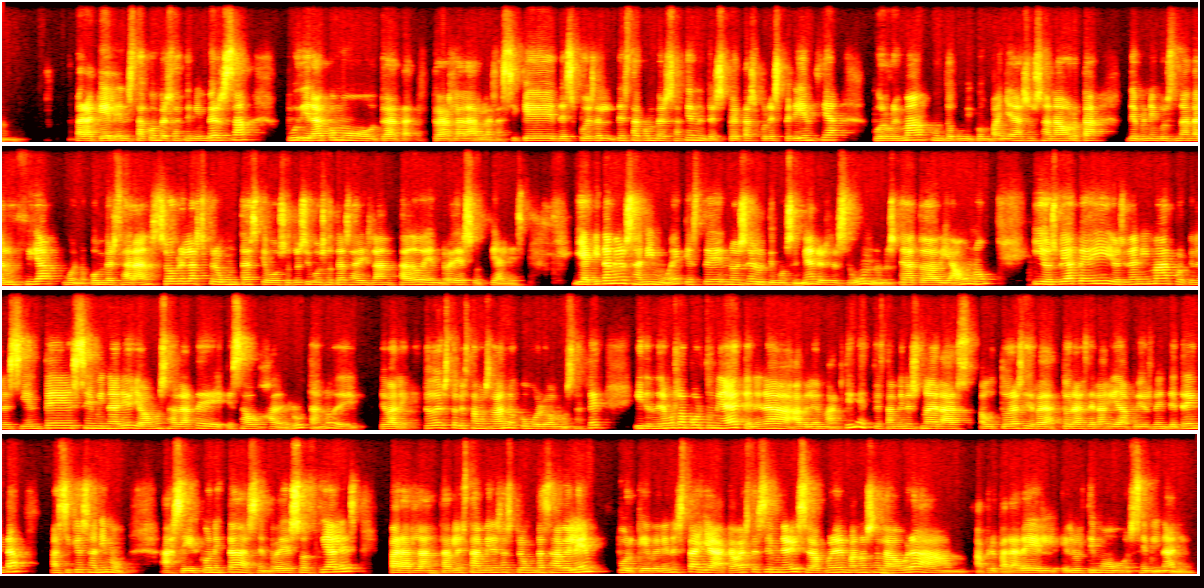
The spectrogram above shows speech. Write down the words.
para que él en esta conversación inversa pudiera como trasladarlas. Así que después de, esta conversación entre expertas por experiencia, pues Ruimán junto con mi compañera Susana Horta de Plena en Andalucía, bueno, conversarán sobre las preguntas que vosotros y vosotras habéis lanzado en redes sociales. Y aquí también os animo, ¿eh? que este no es el último seminario, es el segundo, nos queda todavía uno. Y os voy a pedir y os voy a animar porque en el siguiente seminario ya vamos a hablar de esa hoja de ruta, ¿no? de, vale, todo esto que estamos hablando, ¿cómo lo vamos a hacer? Y tendremos la oportunidad de tener a, Belén Martínez, que también es una de las autoras y redactoras de la Guía de Apoyos 2030, así que os animo a seguir conectadas en redes sociales para lanzarles también esas preguntas a Belén, porque Belén está ya, acaba este seminario y se va a poner manos a la obra a, preparar el, último seminario.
